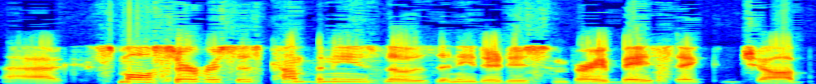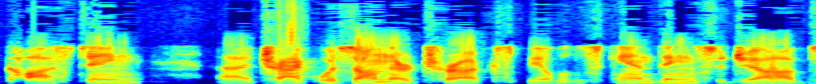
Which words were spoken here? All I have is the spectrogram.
uh, small services companies, those that need to do some very basic job costing, uh, track what's on their trucks, be able to scan things to jobs,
